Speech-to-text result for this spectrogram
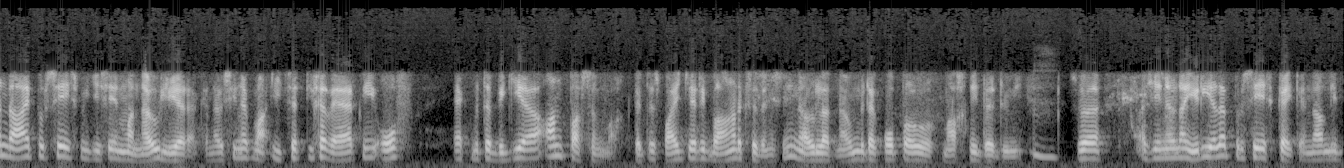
in daai proses moet jy sê maar nou leer ek. En nou sien ek maar iets het nie gewerk nie of ek moet 'n bietjie 'n aanpassing maak. Dit is baie keer die belangrikste ding. Dis nie nou laat nou moet ek ophou mag nie dit doen nie. Mm. So as jy nou na hierdie hele proses kyk en dan die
